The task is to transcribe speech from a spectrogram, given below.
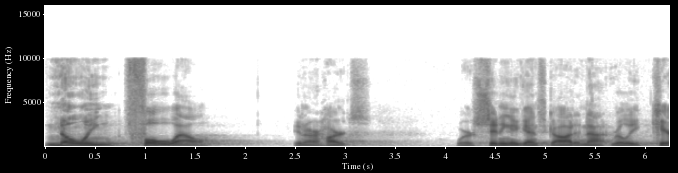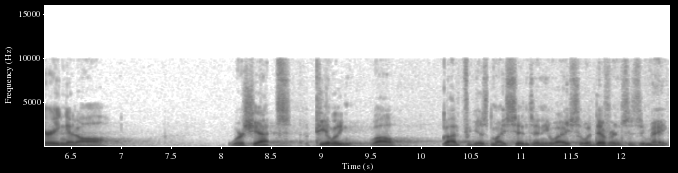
knowing full well in our hearts we're sinning against God and not really caring at all. Worse yet, appealing, well, God forgives my sins anyway, so what difference does it make?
